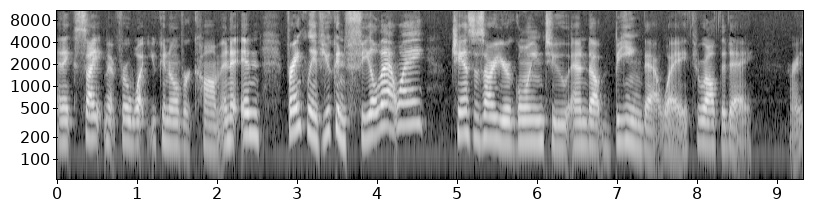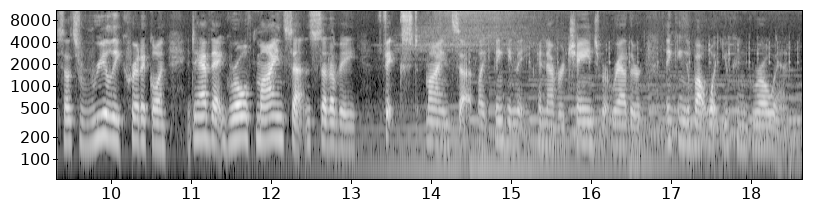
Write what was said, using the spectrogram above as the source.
and excitement for what you can overcome. And and frankly, if you can feel that way, chances are you're going to end up being that way throughout the day. Right? So it's really critical and, and to have that growth mindset instead of a fixed mindset, like thinking that you can never change, but rather thinking about what you can grow in.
